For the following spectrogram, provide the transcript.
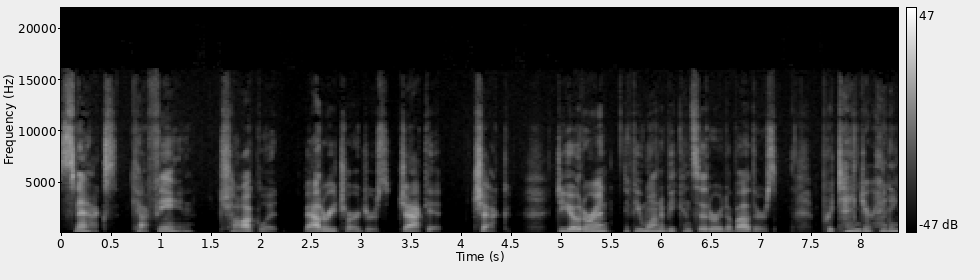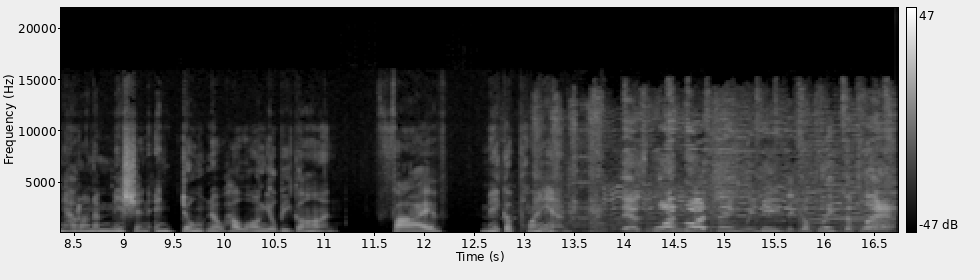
snacks, caffeine, chocolate, battery chargers, jacket, check. Deodorant, if you want to be considerate of others. Pretend you're heading out on a mission and don't know how long you'll be gone. Five, Make a plan. There's one more thing we need to complete the plan.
